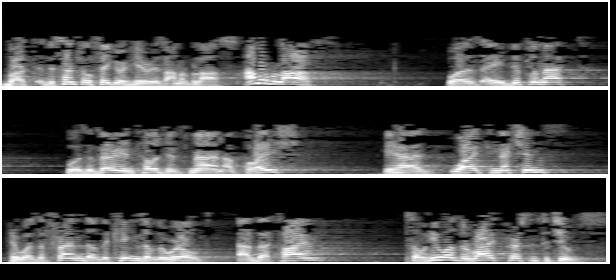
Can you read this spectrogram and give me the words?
But the central figure here is Amr ibn al-As. Amr ibn al-As was a diplomat, was a very intelligent man of Quraysh. He had wide connections. He was a friend of the kings of the world at that time. So he was the right person to choose.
